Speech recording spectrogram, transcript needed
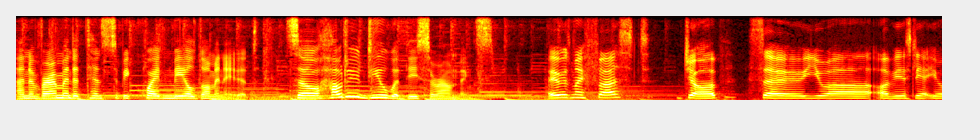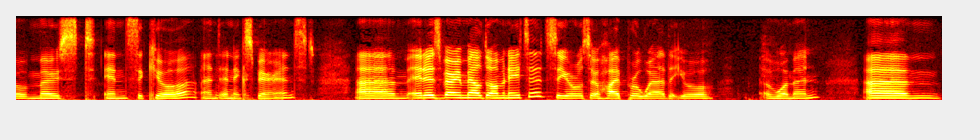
an environment that tends to be quite male dominated. So, how do you deal with these surroundings? It was my first job, so you are obviously at your most insecure and inexperienced. Um, it is very male dominated, so you're also hyper aware that you're a woman. Um,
